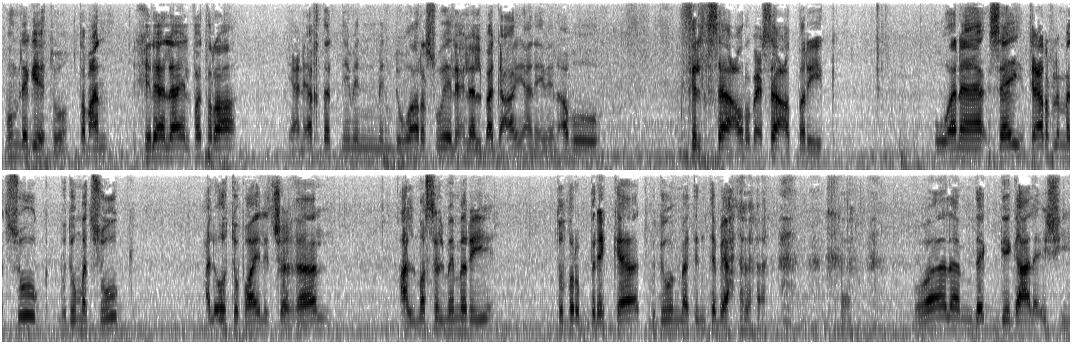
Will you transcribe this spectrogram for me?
المهم لقيته طبعا خلال هاي الفترة يعني أخذتني من من دوار صويلح للبقعة. يعني من أبو ثلث ساعة وربع ساعة الطريق. وأنا سايق بتعرف لما تسوق؟ بدون ما تسوق على ال autopilot شغال. على المسل ميموري تضرب بريكات بدون ما تنتبه على ولا مدقق على إشي.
